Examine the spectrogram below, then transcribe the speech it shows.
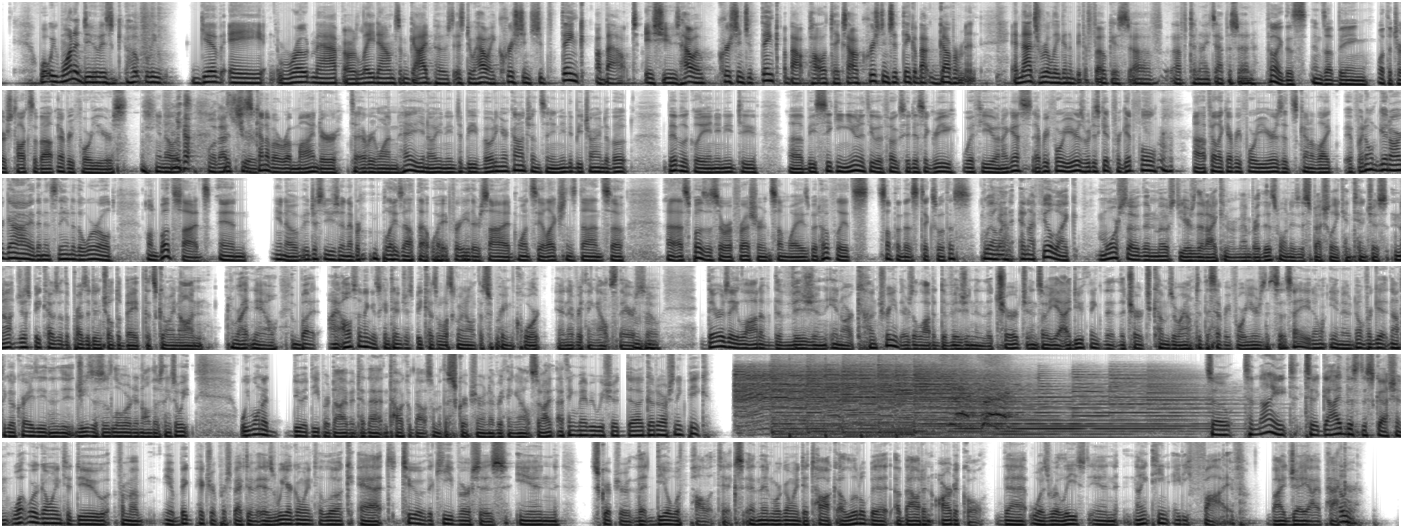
what we want to do is hopefully give a roadmap or lay down some guideposts as to how a Christian should think about issues, how a Christian should think about politics, how a Christian should think about government. And that's really going to be the focus of, of tonight's episode. I feel like this ends up being what the church talks about every four years. you know, it's, Well, that's it's just kind of a reminder to everyone. Hey, you know, you need to be voting your conscience, and you need to be trying to vote biblically, and you need to uh, be seeking unity with folks who disagree with you. And I guess every four years we just get forgetful. uh, I feel like every four years it's kind of like if we don't get our guy, then it's the end of the world on both sides. And you know, it just usually never plays out that way for either side once the election's done. So uh, I suppose it's a refresher in some ways, but hopefully it's something that sticks with us. Well, and, and I feel like more so than most years that I can remember, this one is especially contentious, not just because of the presidential debate that's going on right now, but I also think it's contentious because of what's going on with the Supreme Court and everything else there. So there is a lot of division in our country. There's a lot of division in the church. And so, yeah, I do think that the church comes around to this every four years and says, Hey, don't, you know, don't forget not to go crazy. And Jesus is Lord and all those things. So we, we want to do a deeper dive into that and talk about some of the scripture and everything else. So I, I think maybe we should uh, go to our sneak peek. So tonight, to guide this discussion, what we're going to do from a you know big picture perspective is we are going to look at two of the key verses in scripture that deal with politics, and then we're going to talk a little bit about an article that was released in 1985 by J.I. Packer.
